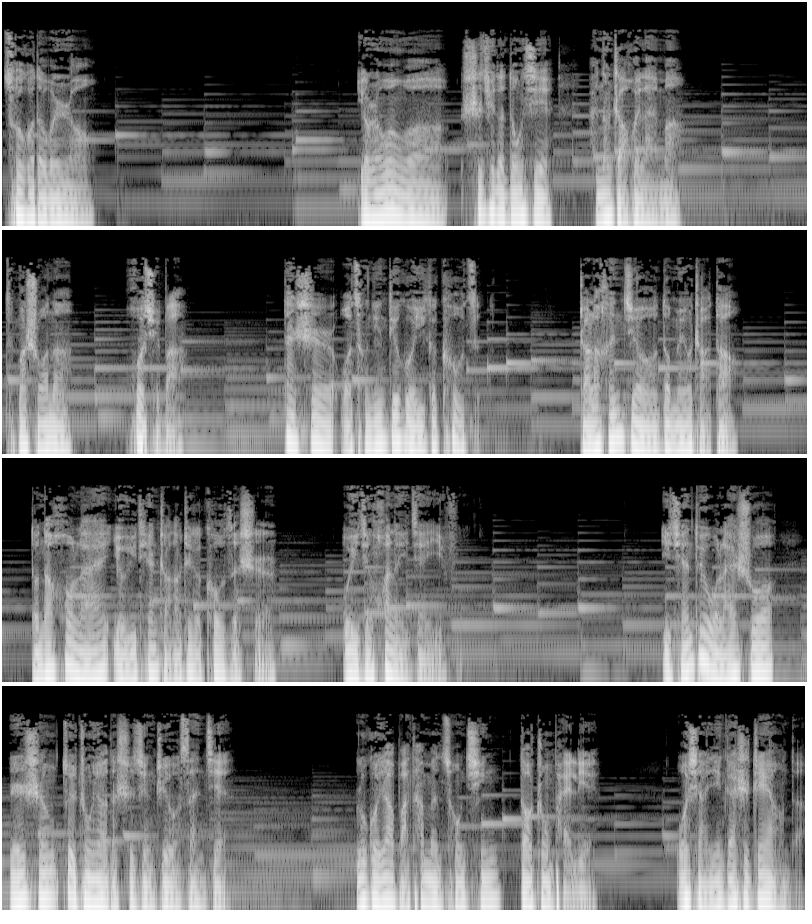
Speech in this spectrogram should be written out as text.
错过的温柔。有人问我，失去的东西还能找回来吗？怎么说呢？或许吧。但是我曾经丢过一个扣子，找了很久都没有找到。等到后来有一天找到这个扣子时，我已经换了一件衣服。以前对我来说，人生最重要的事情只有三件。如果要把它们从轻到重排列，我想应该是这样的：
